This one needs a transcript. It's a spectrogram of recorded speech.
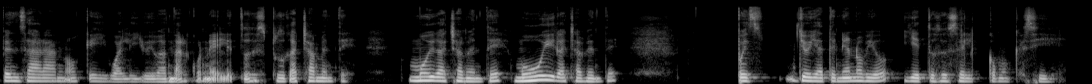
pensara, ¿no? Que igual y yo iba a andar con él. Entonces, pues gachamente, muy gachamente, muy gachamente, pues yo ya tenía novio y entonces él como que sí,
